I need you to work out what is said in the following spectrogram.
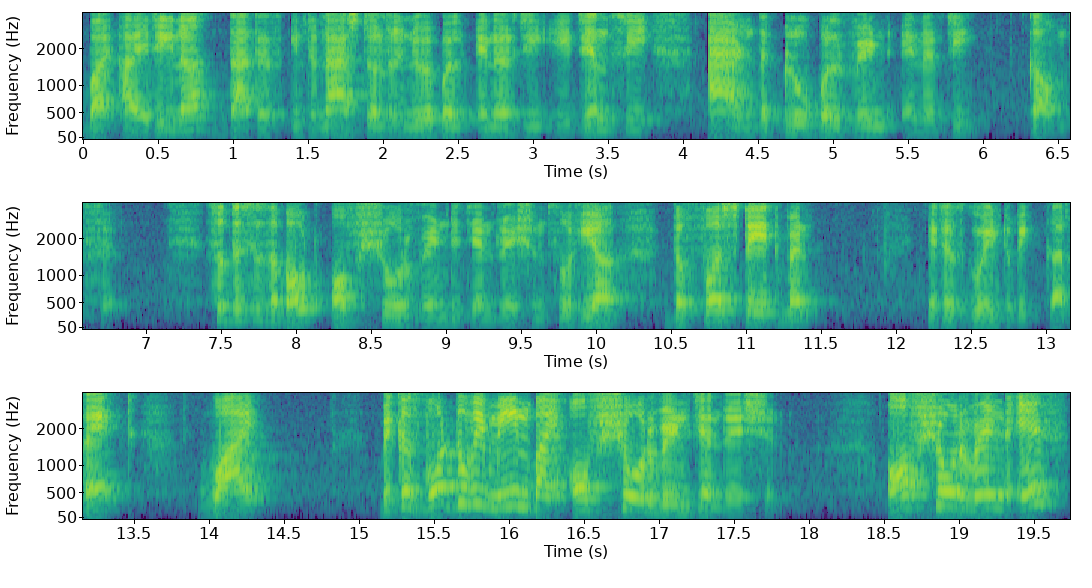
by IRENA, that is International Renewable Energy Agency, and the Global Wind Energy Council. So this is about offshore wind generation. So here, the first statement, it is going to be correct. Why? Because what do we mean by offshore wind generation? Offshore wind is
